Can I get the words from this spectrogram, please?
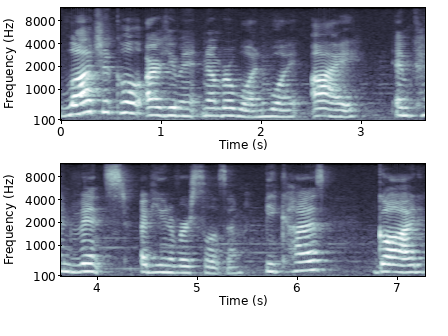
logical argument number one why I am convinced of universalism because God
